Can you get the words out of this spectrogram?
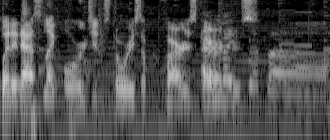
But it has like origin stories of various I like characters that uh,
